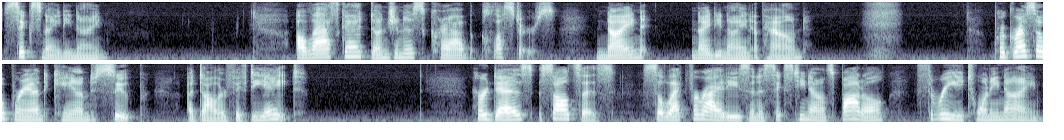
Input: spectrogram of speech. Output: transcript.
$6.99. Alaska Dungeness crab clusters, $9.99 a pound. Progresso brand canned soup, $1.58. Herdez salsas, select varieties in a 16 ounce bottle, $3.29.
